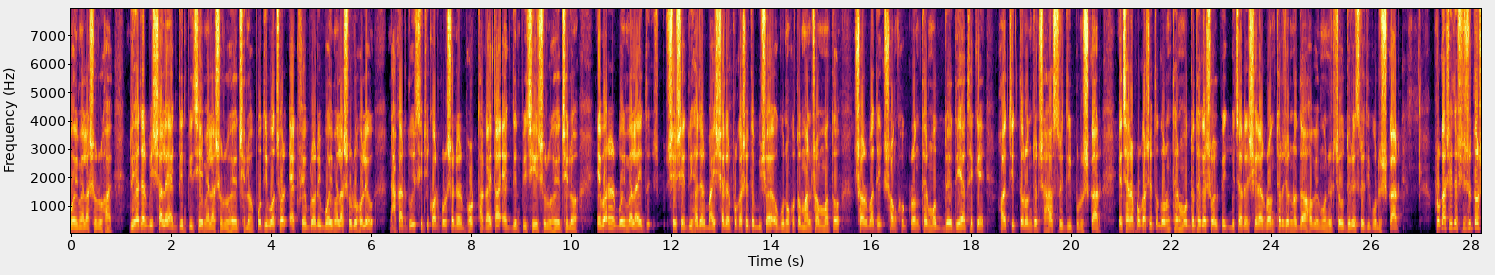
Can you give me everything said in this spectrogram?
বইমেলা শুরু হয়। দুই হাজার বিশ সালে একদিন পিছিয়ে মেলা শুরু হয়েছিল। প্রতি বছর এক ফেব্রুয়ারি বইমেলা শুরু হলেও ঢাকার দুই সিটি কর্পোরেশনের ভোট থাকায় তা একদিন পিছিয়ে শুরু হয়েছিল। এবারের বইমেলায় শেষে দুই হাজার বাইশ সালে প্রকাশিত বিষয় ও গুণগত মানসম্মত সর্বাধিক সংখ্যক গ্রন্থের মধ্যে দেয়া থেকে হয় চিত্তরঞ্জন সাহা স্মৃতি পুরস্কার। এছাড়া প্রকাশিত গ্রন্থের মধ্য থেকে শৈল্পিক বিচারে সেরা গ্রন্থের জন্য দেওয়া হবে মনির চৌধুরী স্মৃতি পুরস্কার। প্রকাশিত শিশুতোষ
